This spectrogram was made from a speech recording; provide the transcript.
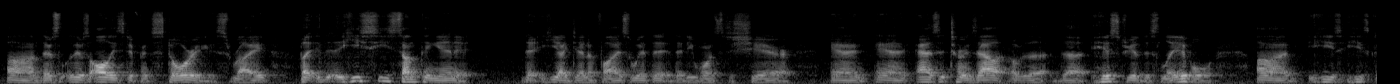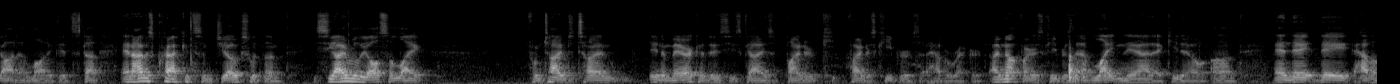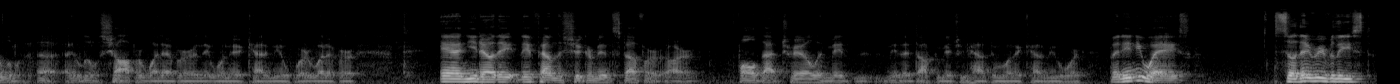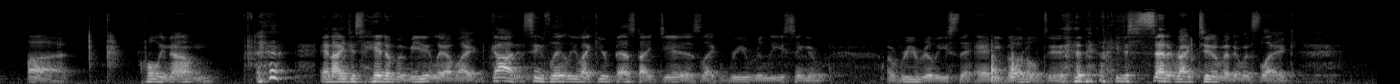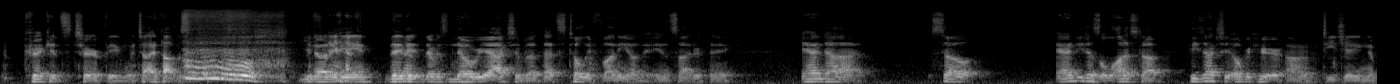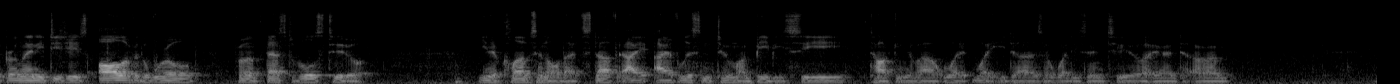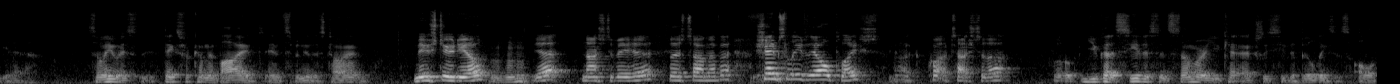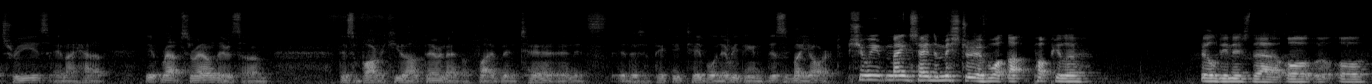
Um, there's there's all these different stories right? But he sees something in it that he identifies with it that he wants to share. And and as it turns out over the the history of this label uh, he's he's got a lot of good stuff. And I was cracking some jokes with him. You see I really also like from time to time in America, there's these guys, finder, finders keepers, that have a record. I'm not finders keepers. That have light in the attic, you know, um, and they, they have a little uh, a little shop or whatever, and they won an Academy Award or whatever. And you know, they, they found the Sugarman stuff or, or followed that trail and made made that documentary happen, and won an Academy Award. But anyways, so they re-released uh, Holy Mountain. and I just hit him immediately. I'm like, God, it seems lately like your best idea is like re-releasing a, a re-release that Andy Votel did. And I just said it right to him, and it was like crickets chirping, which I thought was, you know what I mean? They did, there was no reaction, but that's totally funny on the insider thing. And uh, so Andy does a lot of stuff. He's actually over here um, DJing in Berlin. He DJs all over the world, from festivals to, you know, clubs and all that stuff. I I've listened to him on BBC talking about what what he does or what he's into, and um, yeah. So, anyways, thanks for coming by and, and spending this time. New studio. hmm Yeah, nice to be here. First time ever. Shame to leave the old place. I'm quite attached to that. You got to see this in summer. You can't actually see the buildings. It's all trees, and I have it wraps around. There's um, there's a barbecue out there, and I have a five man tent, and it's there's a picnic table and everything. And this is my yard. Should we maintain the mystery of what that popular building is there, or, or,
